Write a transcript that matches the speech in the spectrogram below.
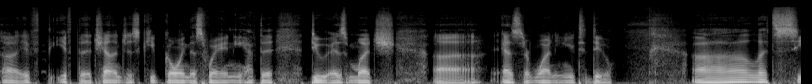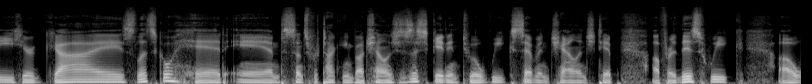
uh, if if the challenges keep going this way, and you have to do as much uh, as they're wanting you to do. Uh, let's see here, guys. Let's go ahead and since we're talking about challenges, let's get into a week seven challenge tip uh, for this week. Uh,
